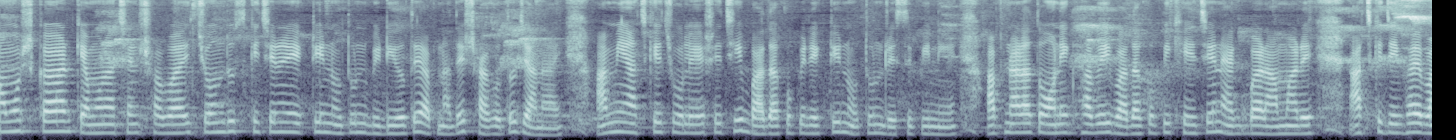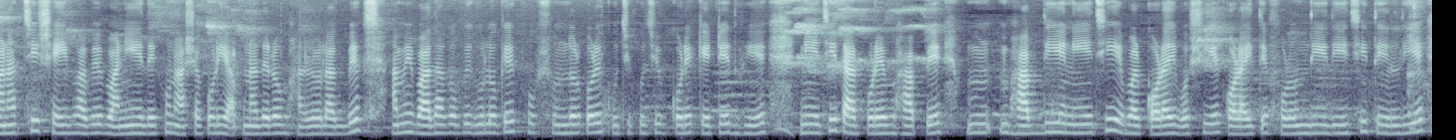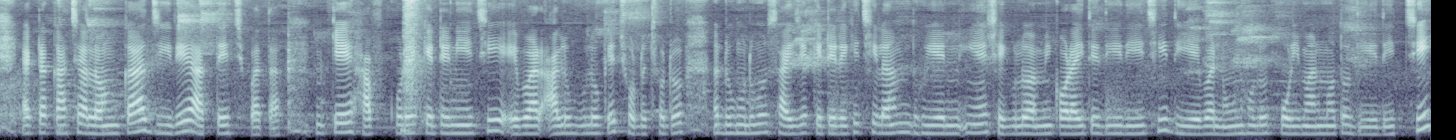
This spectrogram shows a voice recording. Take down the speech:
নমস্কার, কেমন আছেন সবাই? চন্দুস কিচেনের একটি নতুন ভিডিওতে আপনাদের স্বাগত জানাই। আমি আজকে চলে এসেছি বাঁধাকপির একটি নতুন রেসিপি নিয়ে। আপনারা তো অনেকভাবেই বাঁধাকপি খেয়েছেন, একবার আমারে আজকে যেইভাবে বানাচ্ছি সেইভাবে বানিয়ে দেখুন, আশা করি আপনাদেরও ভালো লাগবে। আমি বাঁধাকপিগুলোকে খুব সুন্দর করে কুচি কুচি করে কেটে ধুয়ে নিয়েছি, তারপরে ভাপে ভাপ দিয়ে নিয়েছি, এবার কড়াই বসিয়ে কড়াইতে ফোড়ন দিয়ে দিয়েছি, তেল দিয়ে একটা কাঁচা লঙ্কা জিরে আর তেজপাতা কে হাফ করে কেটে নিয়েছি। এবার আলুগুলোকে ছোট ছোট ডুমু ডুমু সাইজে কেটে রেখেছিলাম। ধুয়ে নিয়ে সেগুলো আমি কড়াইতে দিয়ে দিয়েছি। দিয়ে এবার নুন, হলুদ পরিমাণ মতো দিয়ে দিচ্ছি।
